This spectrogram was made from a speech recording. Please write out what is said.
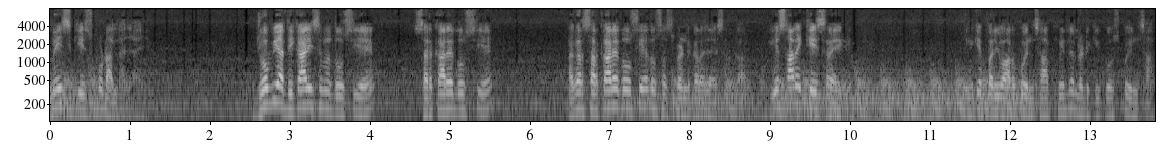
में इस केस को डाला जाए। जो भी अधिकारी इसमें दोषी है, सरकारें दोषी है अगर सरकारें दोषी है तो सस्पेंड करा जाए सरकार को। ये सारे केस रहेंगे। इनके परिवार को इंसाफ मिले लड़की को उसको इंसाफ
